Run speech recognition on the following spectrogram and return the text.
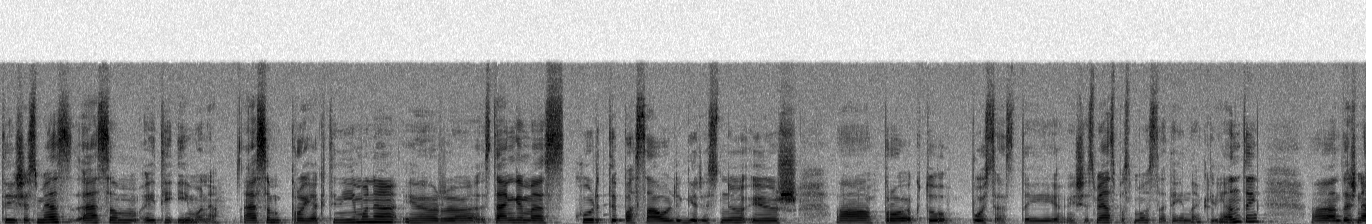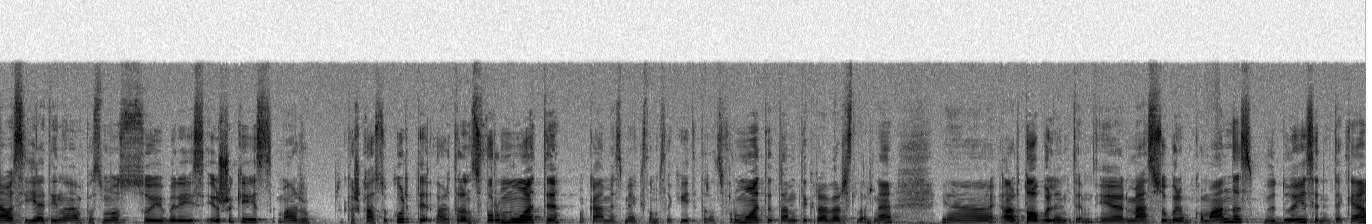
Tai iš esmės esam IT įmonė, esam projektinė įmonė ir stengiamės kurti pasaulį geresniu iš a, projektų pusės. Tai iš esmės pas mus ateina klientai, a, dažniausiai jie ateina pas mus su įvairiais iššūkiais ar kažką sukurti ar transformuoti, o ką mes mėgstam sakyti, transformuoti tam tikrą verslą ar ne, e, ar tobulinti. Ir mes subūrėm komandas viduje, seniteke,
